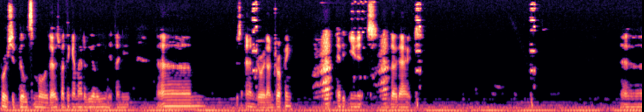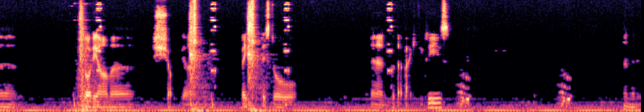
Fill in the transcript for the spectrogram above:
probably should build some more of those, but I think I'm out of the other unit I need. Um, just Android I'm dropping. Edit units, load out. Uh, body armor, shotgun, basic pistol, and put that back if you please. And then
